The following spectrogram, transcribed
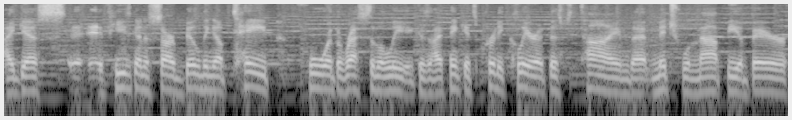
I guess, if he's going to start building up tape for the rest of the league, because I think it's pretty clear at this time that Mitch will not be a Bear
